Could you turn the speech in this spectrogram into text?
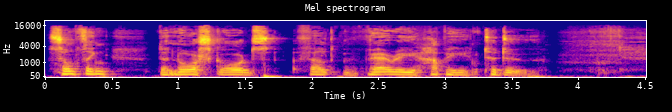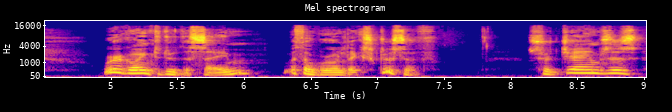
something the Norse gods felt very happy to do. We're going to do the same with a world exclusive Sir James's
